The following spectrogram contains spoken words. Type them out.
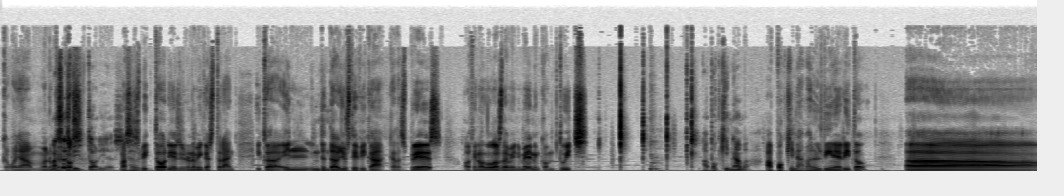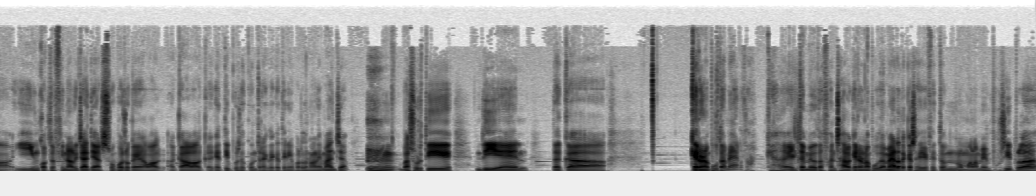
que guanyava... Bueno, Masses que els- victòries. masses victòries era una mica estrany. I que ell intentava justificar que després, al final de l'esdeveniment, com Twitch A poc anava. a poc hi anava el dinerito, uh, i un cop tot finalitzat, ja suposo que acabava, acabava aquest tipus de contracte que tenia per donar la imatge, va sortir dient de que que era una puta merda, que ell també ho defensava que era una puta merda, que s'havia fet tot el malament possible,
